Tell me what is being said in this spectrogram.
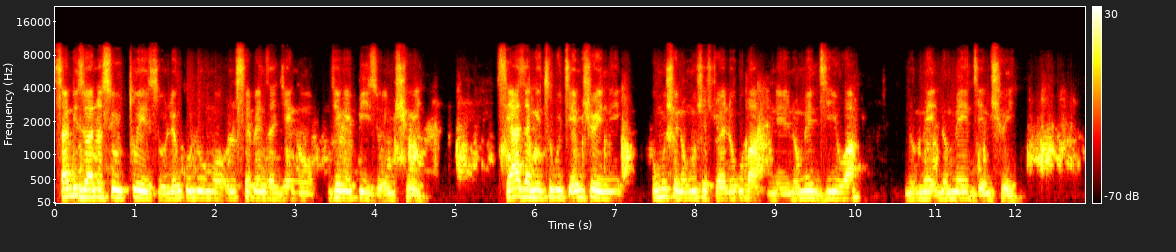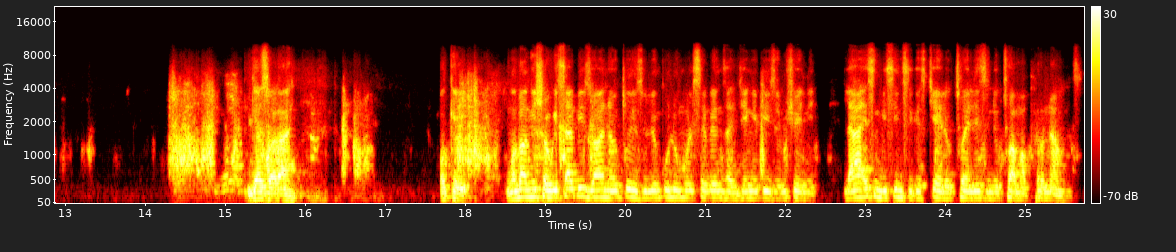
Isabizwana siwucwezu lenkulumo olusebenza njengo njengebizo emshweni. Siyaza ngithi ukuthi emshweni umusho nomusho sijwayele ukuba ne- nomenziwa nome nomenzi emshweni. Ngiyazwakala. Okay, ngoba ngisho isabizwana ucwezu lenkulumo olusebenza njengebizo emshweni la esiNgisini sike sitshele kuthiwa lezi zinto kuthiwa ama-pronouns.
